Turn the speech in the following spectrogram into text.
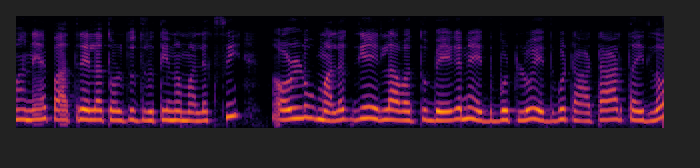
ಮನೆ ಪಾತ್ರೆ ಎಲ್ಲ ತೊಳೆದು ಧೃತಿನ ಮಲಗಿಸಿ, ಅವಳು ಮಲಗೇ ಇಲ್ಲ, ಅವತ್ತು ಬೇಗನೆ ಎದ್ಬಿಟ್ಲು ಎದ್ಬಿಟ್ಟು ಆಟ ಆಡ್ತಾಯಿದ್ಲು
